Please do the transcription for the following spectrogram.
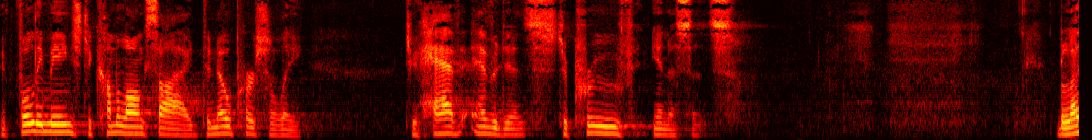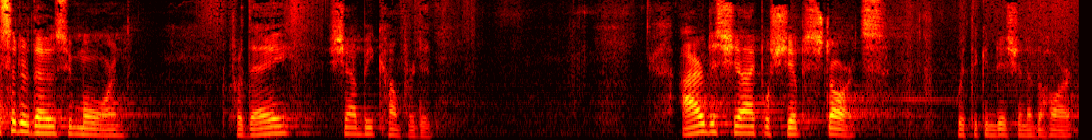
It fully means to come alongside, to know personally, to have evidence to prove innocence. Blessed are those who mourn, for they shall be comforted. Our discipleship starts with the condition of the heart.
